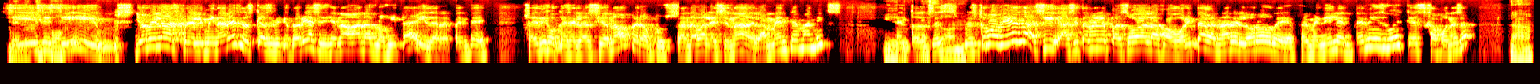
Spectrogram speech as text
Sí, del sí, sí. Yo vi las preliminares, las clasificatorias y dije, no, anda flojita y de repente, ahí dijo que se lesionó, pero pues andaba lesionada de la mente, Manix. Entonces, corazón. pues, estuvo bien, así, así también le pasó a la favorita ganar el oro de femenil en tenis, güey, que es japonesa, Ajá.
